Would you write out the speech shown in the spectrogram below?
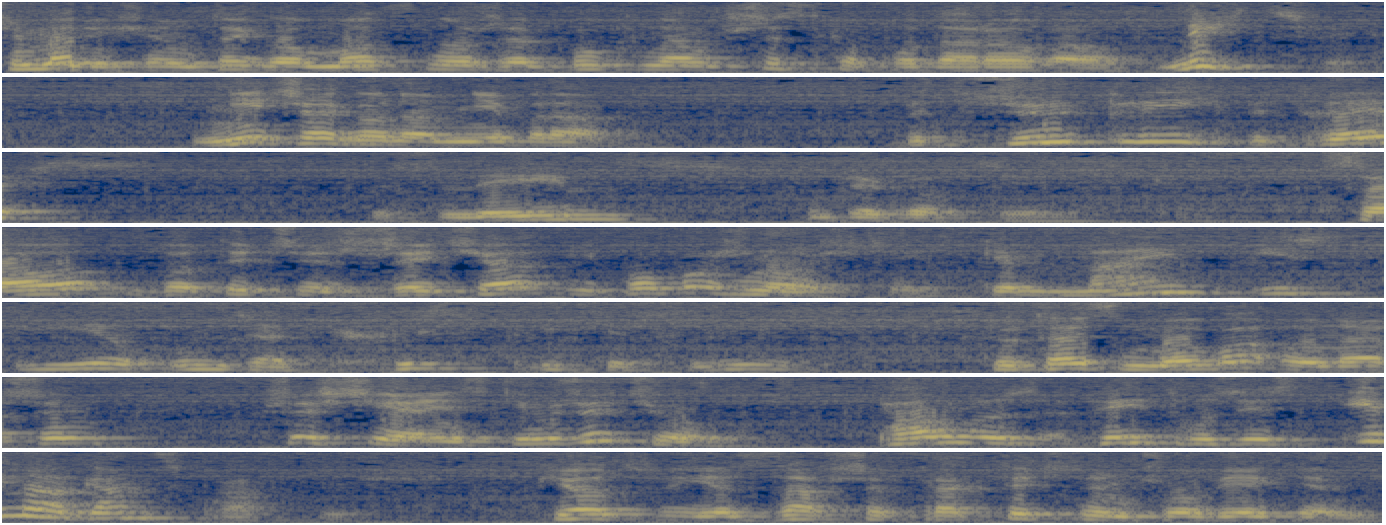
Trzymajmy się tego mocno, że Bóg nam wszystko podarował. Nichts fehlt. Niczego nam nie brak. Bezüglich betreffs des Lebens und der Gottseligkeit. Co dotyczy życia i pobożności. Gemeint ist hier unser christliches Leben. Tutaj jest mowa o naszym chrześcijańskim życiu. Paulus, Petrus ist immer ganz praktisch. Piotr jest zawsze praktycznym człowiekiem.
